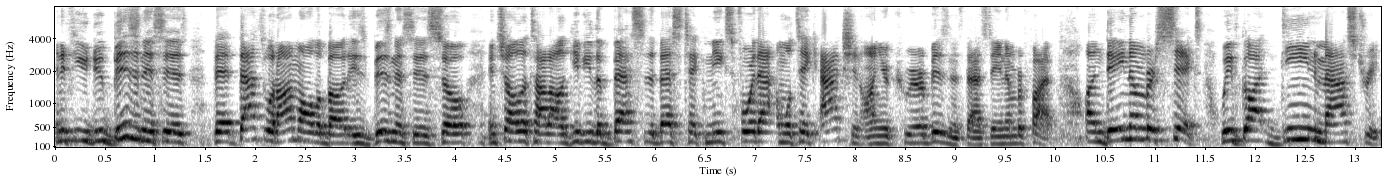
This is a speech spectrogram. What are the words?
And if you do businesses, that that's what I'm all about is businesses. So inshallah ta'ala, I'll give you the best the best techniques for that and we'll take action on your career or business. That's day number five. On day number six, we've got deen mastery.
